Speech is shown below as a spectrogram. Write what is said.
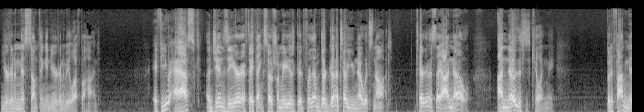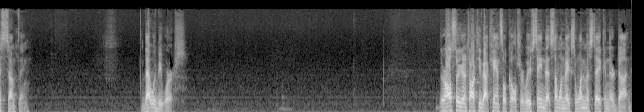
you're going to miss something and you're going to be left behind. If you ask a Gen Zer if they think social media is good for them, they're going to tell you no, it's not. They're going to say, I know. I know this is killing me. But if I miss something, that would be worse. They're also going to talk to you about cancel culture. We've seen that someone makes one mistake and they're done.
